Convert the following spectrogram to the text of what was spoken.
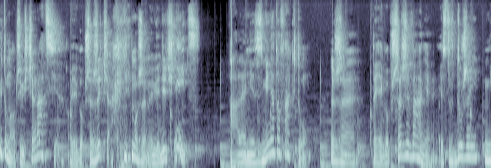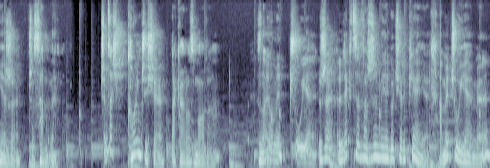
I tu ma oczywiście rację, o jego przeżyciach nie możemy wiedzieć nic. Ale nie zmienia to faktu, że to jego przeżywanie jest w dużej mierze przesadne. Czym zaś kończy się taka rozmowa? Znajomy czuje, że lekceważymy jego cierpienie, a my czujemy,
